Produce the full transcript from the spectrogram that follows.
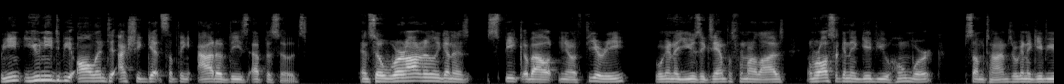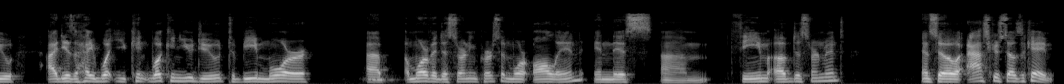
You need to be all in to actually get something out of these episodes. And so we're not only going to speak about, you know, theory, we're going to use examples from our lives, and we're also going to give you homework sometimes. We're going to give you ideas of, hey, what you can, what can you do to be more uh, more of a discerning person, more all in in this um, theme of discernment. And so ask yourselves, okay,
